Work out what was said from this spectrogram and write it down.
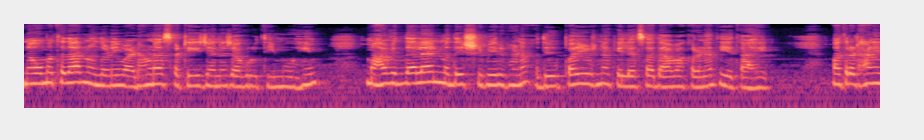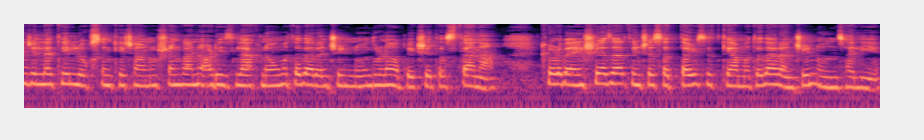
नवमतदार नोंदणी वाढवण्यासाठी जनजागृती मोहीम महाविद्यालयांमध्ये शिबिर घेणं आदी उपाययोजना केल्याचा दावा करण्यात येत आहे. मात्र ठाणे जिल्ह्यातील लोकसंख्येच्या अनुषंगानं अडीच लाख नवमतदारांची नोंद होणं अपेक्षित असताना केवळ ब्याऐंशी हजार तीनशे सत्तावीस इतक्या मतदारांची नोंद झाली आहे.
